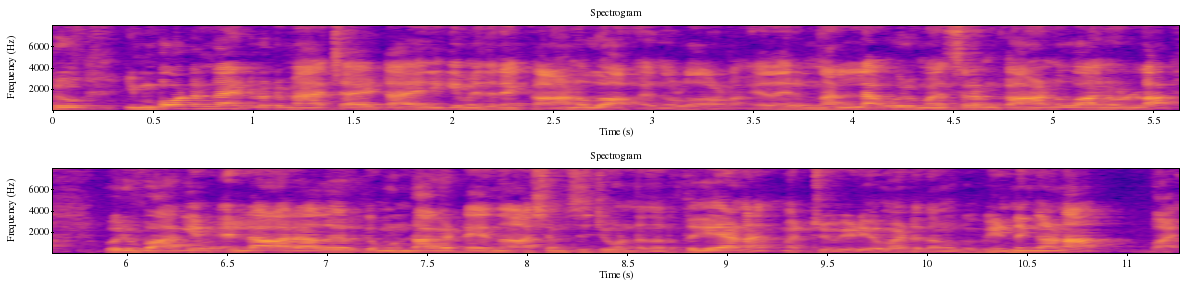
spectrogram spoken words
ഒരു ഇമ്പോർട്ടന്റ് ആയിട്ടുള്ള ഒരു മാച്ച് ആയിട്ടായിരിക്കും ഇതിനെ കാണുക എന്നുള്ളതാണ്. ഏതായാലും നല്ല ഒരു മത്സരം കാണുവാനുള്ള ഒരു ഭാഗ്യം എല്ലാ ആരാധകർക്കും ഉണ്ടാകട്ടെ എന്ന് ആശംസിച്ചുകൊണ്ട് നിർത്തുകയാണ്. മറ്റു വീഡിയോ നമുക്ക് വീണ്ടും കാണാം. ബൈ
